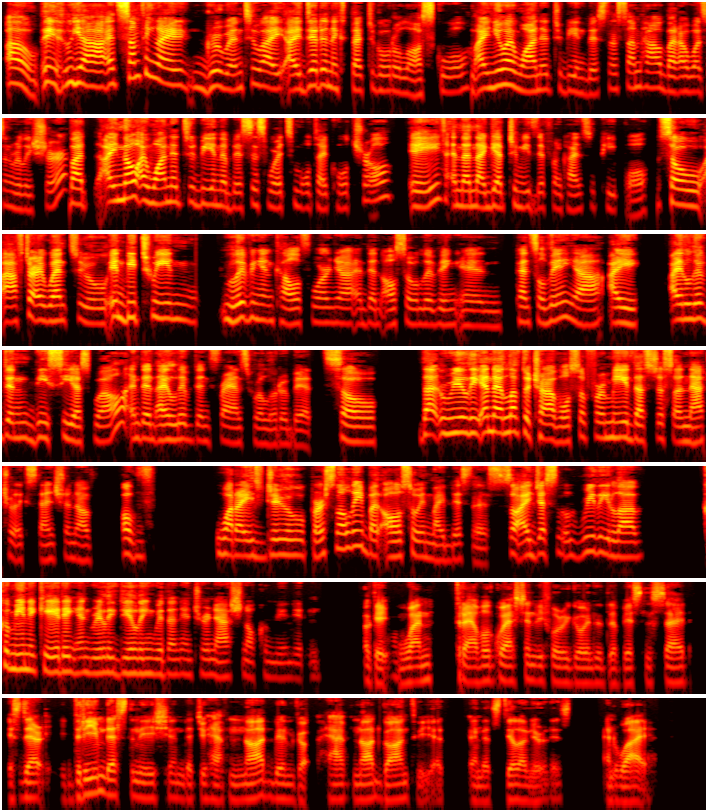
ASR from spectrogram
Oh, it- yeah. It's something I grew into. I, I didn't expect to go to law school. I knew I wanted to be in business somehow, but I wasn't really sure. But I know I wanted to be in a business where it's multicultural, A, and then I get to meet different kinds of people. So after I went to, in between living in California and then also living in Pennsylvania, I, I lived in DC as well. And then I lived in France for a little bit. So that really, and I love to travel. So for me, that's just a natural extension of, of what I do personally, but also in my business. So I just really love communicating and really dealing with an international community. Okay, one travel question before we go into the business side. Is there a dream destination that you have not been go- have not gone to yet and that's still on your list? And why?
